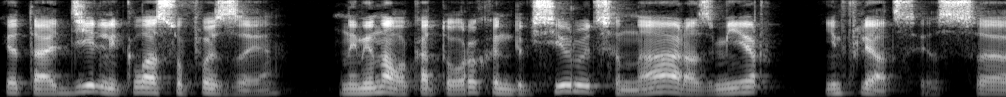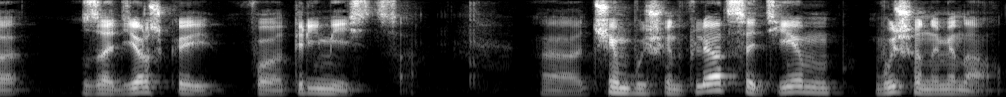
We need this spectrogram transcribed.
Это отдельный класс ОФЗ, номинал которых индексируется на размер инфляции с задержкой в 3 месяца. Э, чем выше инфляция, тем выше номинал.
